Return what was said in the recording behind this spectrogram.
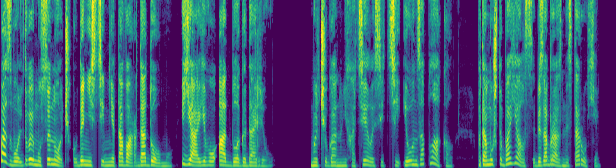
Позволь твоему сыночку донести мне товар до дому. Я его отблагодарю». Мальчугану не хотелось идти, и он заплакал, потому что боялся безобразной старухи.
